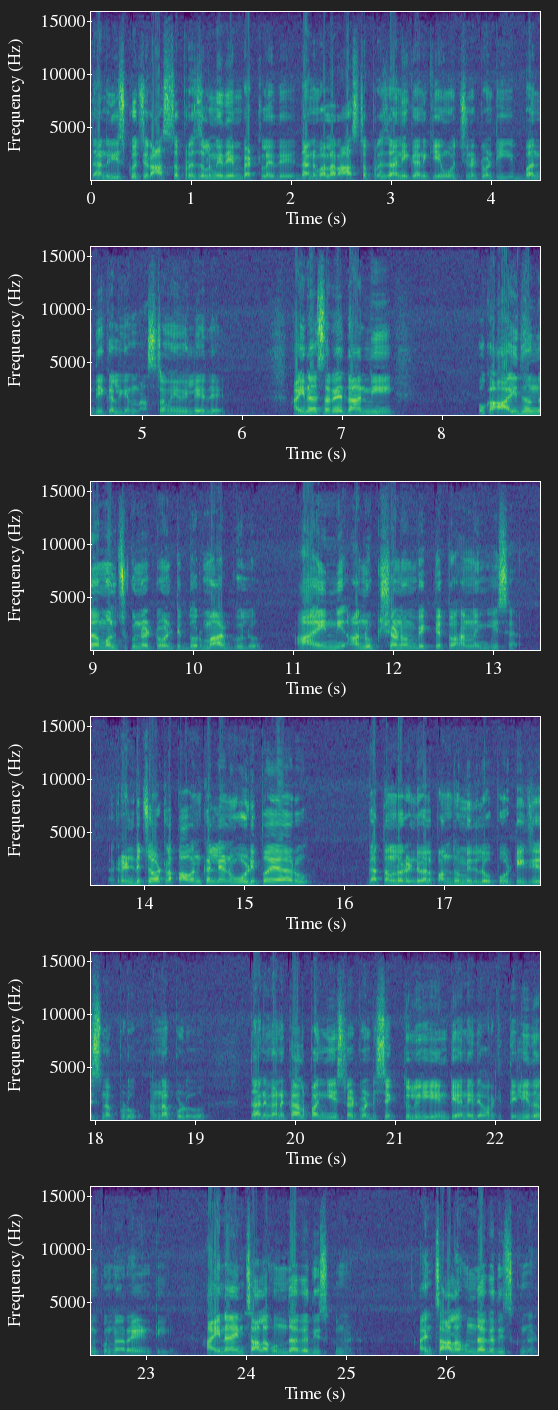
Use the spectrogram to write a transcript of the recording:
దాన్ని తీసుకొచ్చి రాష్ట్ర ప్రజల మీద ఏం పెట్టలేదే? దానివల్ల రాష్ట్ర ప్రజానీకానికి ఏం వచ్చినటువంటి ఇబ్బంది కలిగిన నష్టం ఏమీ లేదే? అయినా సరే దాన్ని ఒక ఆయుధంగా మలుచుకున్నటువంటి దుర్మార్గులు ఆయన్ని అనుక్షణం వ్యక్తిత్వ హననం చేశారు. రెండు చోట్ల పవన్ కళ్యాణ్ ఓడిపోయారు. గతంలో రెండు వేల పంతొమ్మిదిలో పోటీ చేసినప్పుడు అన్నప్పుడు దాని వెనకాల పనిచేసినటువంటి శక్తులు ఏంటి అనేది ఎవరికి తెలియదు అనుకున్నారా ఏంటి? అయినా ఆయన చాలా హుందాగా తీసుకున్నాడు. ఆయన చాలా హుందాగా తీసుకున్నాడు.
